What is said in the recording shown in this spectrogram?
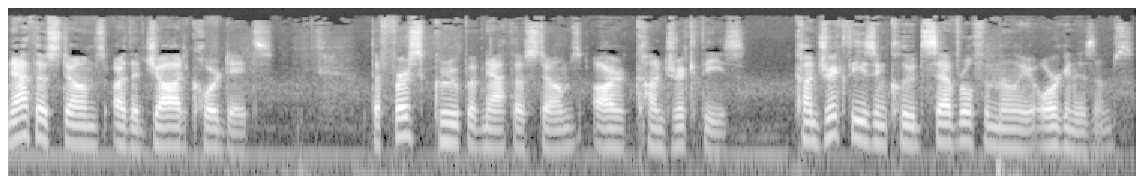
Gnathostomes are the jawed chordates. The first group of gnathostomes are chondrichthyes. Chondrichthyes include several familiar organisms.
